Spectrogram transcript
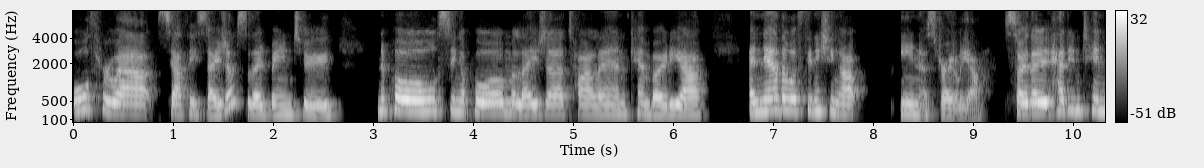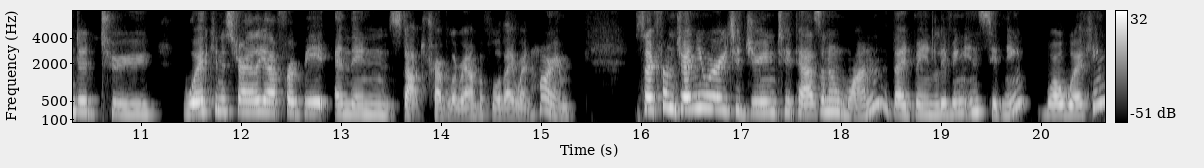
all throughout Southeast Asia. So they'd been to Nepal, Singapore, Malaysia, Thailand, Cambodia, and now they were finishing up in Australia. So they had intended to work in Australia for a bit and then start to travel around before they went home. So from January to June 2001, they'd been living in Sydney while working.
